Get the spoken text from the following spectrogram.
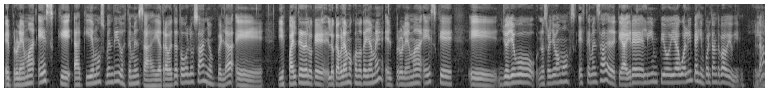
El problema es que aquí hemos vendido este mensaje y a través de todos los años, ¿verdad? Eh, y es parte de lo que, lo que hablamos cuando te llamé. El problema es que eh, yo llevo, nosotros llevamos este mensaje de que aire limpio y agua limpia es importante para vivir, ¿verdad?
